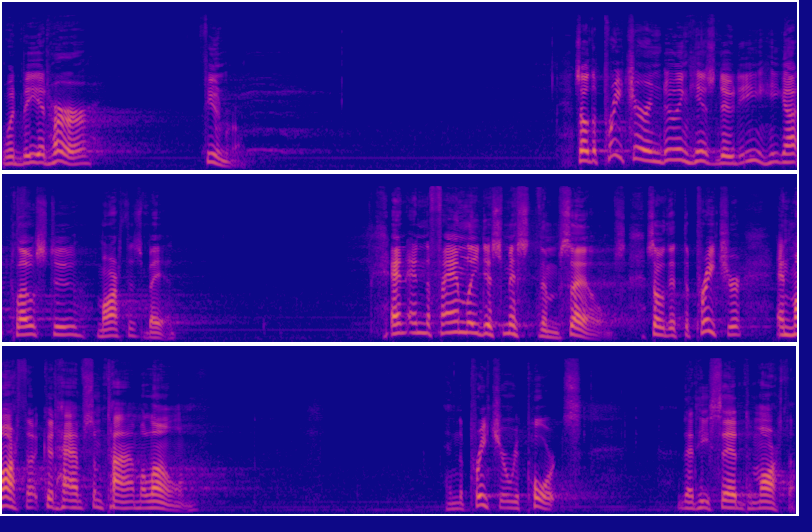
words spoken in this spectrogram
would be at her funeral. So the preacher, in doing his duty, he got close to Martha's bed. And, and the family dismissed themselves so that the preacher and Martha could have some time alone. And the preacher reports that he said to Martha,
